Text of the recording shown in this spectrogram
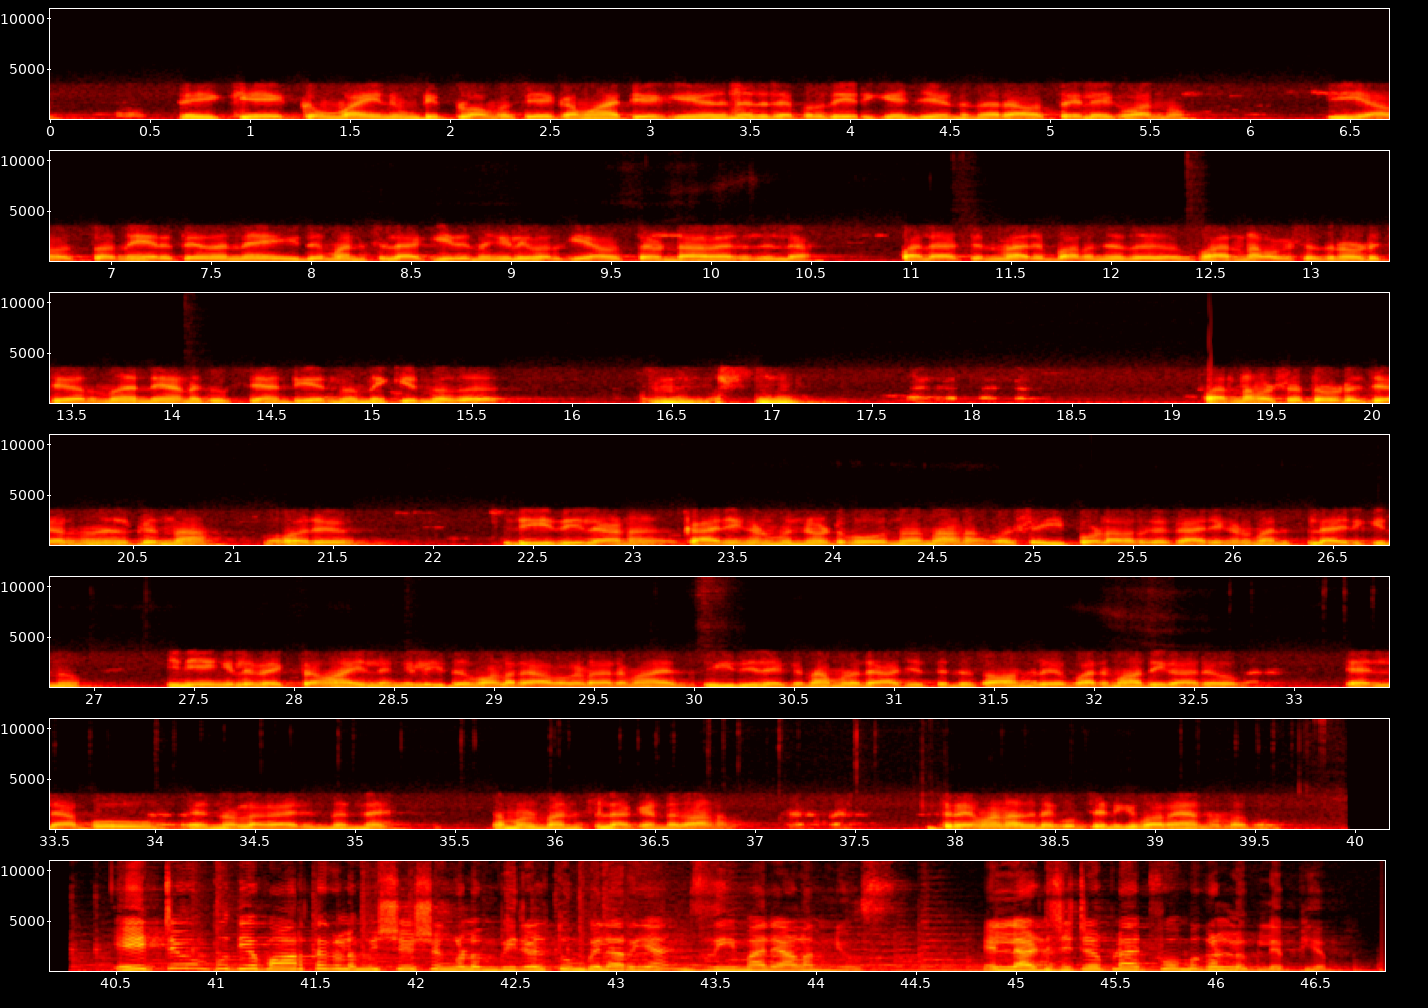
ഈ കേക്കും വൈനും ഡിപ്ലോമസിയൊക്കെ മാറ്റിവെക്കുകയും ഇതിനെതിരെ പ്രതികരിക്കുകയും ചെയ്യേണ്ടുന്ന ഒരു അവസ്ഥയിലേക്ക് വന്നു. ഈ അവസ്ഥ നേരത്തെ തന്നെ ഇത് മനസ്സിലാക്കിയിരുന്നെങ്കിൽ ഇവർക്ക് ഈ അവസ്ഥ ഉണ്ടാവായിരുന്നില്ല പല അച്ഛന്മാരും പറഞ്ഞത് ഭരണപക്ഷത്തിനോട് ചേർന്ന് തന്നെയാണ് ക്രിസ്ത്യാനിറ്റി എന്ന് നിൽക്കുന്നത്. ഭരണപക്ഷത്തോട് ചേർന്ന് നിൽക്കുന്ന ഒരു രീതിയിലാണ് കാര്യങ്ങൾ മുന്നോട്ട് പോകുന്നതെന്നാണ്. പക്ഷെ ഇപ്പോൾ അവർക്ക് കാര്യങ്ങൾ മനസ്സിലായിരിക്കുന്നു. ഇനിയെങ്കിലും വ്യക്തമായില്ലെങ്കിൽ ഇത് വളരെ അപകടകരമായ രീതിയിലേക്ക് നമ്മുടെ രാജ്യത്തിന്റെ സ്വാതന്ത്ര്യവും പരമാധികാരവും എല്ലാം പോവും എന്നുള്ള കാര്യം തന്നെ നമ്മൾ മനസ്സിലാക്കേണ്ടതാണ്. ഇത്രയുമാണ് അതിനെക്കുറിച്ച് എനിക്ക് പറയാനുള്ളത്. ഏറ്റവും പുതിയ വാർത്തകളും വിശേഷങ്ങളും വിരൽ തുമ്പിലറിയാൻ സി മലയാളം ന്യൂസ്. എല്ലാ ഡിജിറ്റൽ പ്ലാറ്റ്ഫോമുകളിലും ലഭ്യം.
